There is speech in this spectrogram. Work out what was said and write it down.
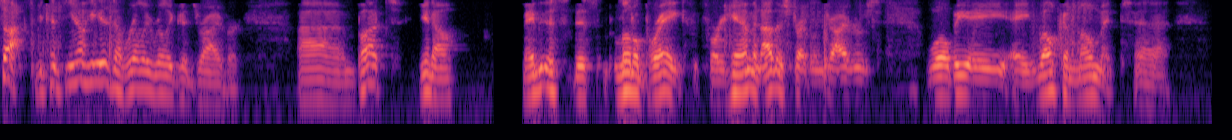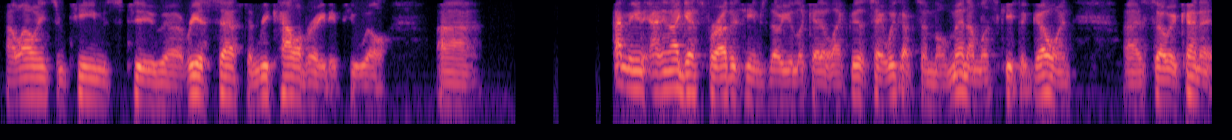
sucks because, you know, he is a really, really good driver. Um, but, you know, maybe this, this little break for him and other struggling drivers will be a, a welcome moment, uh, allowing some teams to uh, reassess and recalibrate, if you will. Uh, I mean, and I guess for other teams, though, you look at it like this, hey, we got some momentum, let's keep it going. Uh, so it kind of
